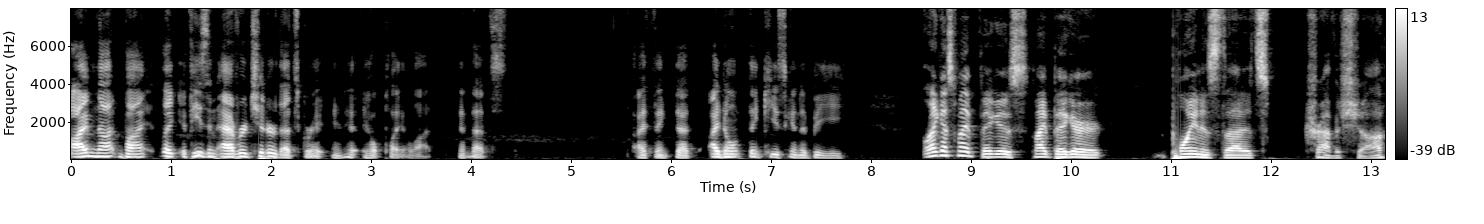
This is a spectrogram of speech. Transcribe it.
I'm not buying like if he's an average hitter, that's great, and he'll play a lot, and that's. I think that I don't think he's going to be. Well, I guess my biggest, my bigger point is that it's Travis Shaw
